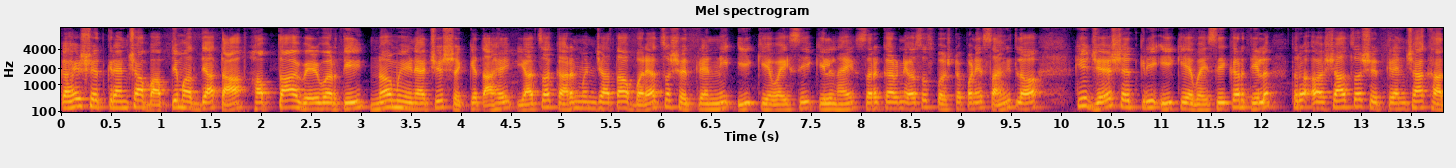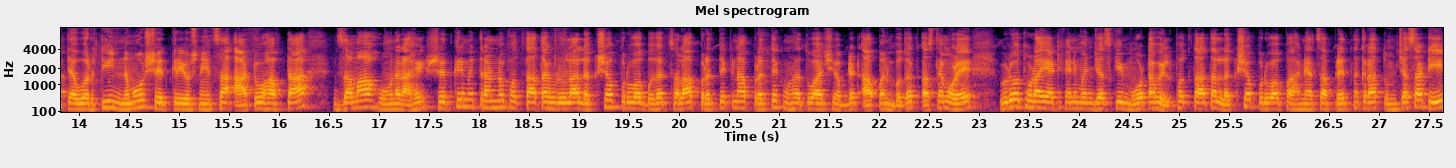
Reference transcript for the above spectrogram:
काही शेतकऱ्यांच्या बाबतीमध्ये आता हप्ता वेळेवरती न मिळण्याची शक्यता आहे. याचं कारण म्हणजे आता बऱ्याच शेतकऱ्यांनी ई के वाय सी केली नाही. सरकारने असं स्पष्टपणे सांगितलं की जे शेतकरी ई के वाय सी करतील तर अशाच शेतकऱ्यांच्या खात्यावरती नमो शेतकरी योजनेचा आठवा हप्ता जमा होणार आहे. शेतकरी मित्रांनो फक्त आता व्हिडिओला लक्षपूर्वक बघत चला. प्रत्येक ना प्रत्येक महत्त्वाची अपडेट आपण बघत असल्यामुळे व्हिडिओ थोडा या ठिकाणी म्हणजेच की मोठा होईल. फक्त आता लक्षपूर्वक पाहण्याचा प्रयत्न करा. तुमच्यासाठी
